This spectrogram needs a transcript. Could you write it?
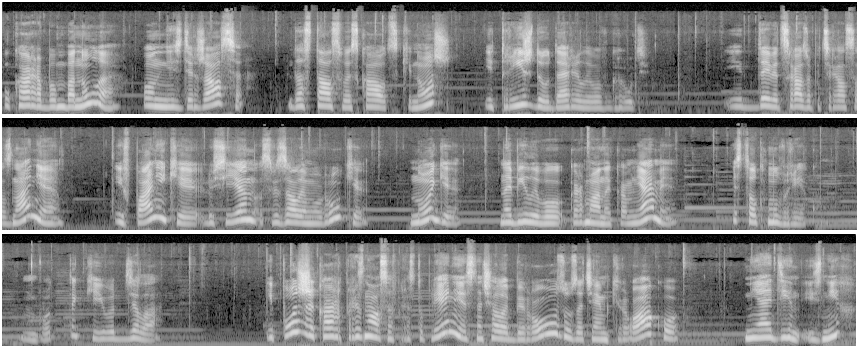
у Кара бомбануло, он не сдержался, достал свой скаутский нож и трижды ударил его в грудь. И Дэвид сразу потерял сознание, и в панике Люсиен связал ему руки, ноги, набил его карманы камнями и столкнул в реку. Вот такие вот дела. И позже Кар признался в преступлении сначала Бероузу, затем Керуаку. Ни один из них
